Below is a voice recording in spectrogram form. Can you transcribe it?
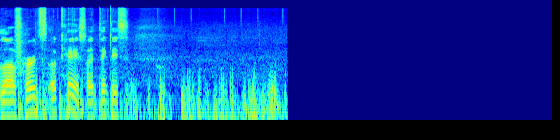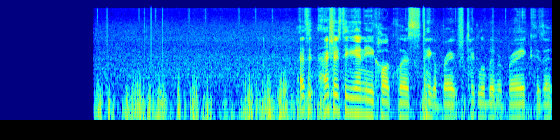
Love hurts. Okay, so I think they. I th actually think I need to call it quits, take a break, take a little bit of a break, because I.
